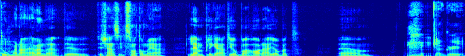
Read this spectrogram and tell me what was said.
domarna, jag vet inte, det, det känns inte som att de är lämpliga att jobba, ha det här jobbet. Ehm, Agreed.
